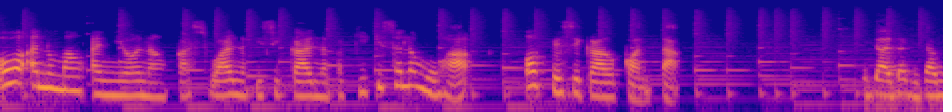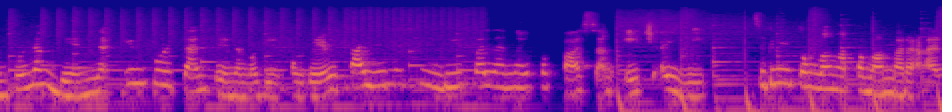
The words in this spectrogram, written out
o anumang anyo ng kaswal na pisikal na pakikisalamuha o physical contact. Idadagdag ko lang din na importante na maging aware tayo na hindi pala napapasa ang HIV sa ganitong mga pamamaraan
